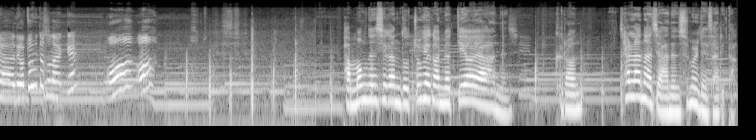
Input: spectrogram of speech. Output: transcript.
야, 내가 좀 이따 전화할게. 어, 어? 밥 먹는 시간도 쪼개가며 뛰어야 하는 그런 찬란하지 않은 24살이다.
